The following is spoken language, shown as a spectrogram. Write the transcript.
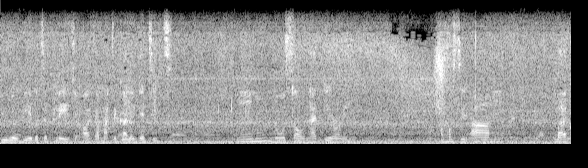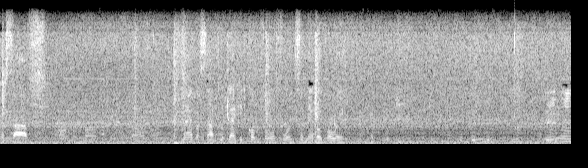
you will be able to play to automatically get it. hmm No sound, not hearing. I must say, um, Microsoft. Microsoft look like it come from a phone, so maybe go away. hmm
